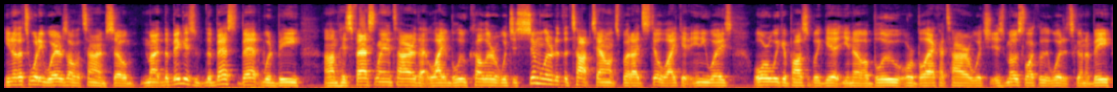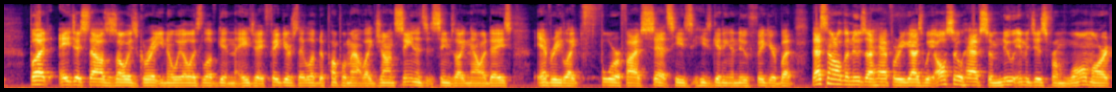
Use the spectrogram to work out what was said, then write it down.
you know that's what he wears all the time. So my the biggest, the best bet would be um, his Fastlane attire, that light blue color, which is similar to the top talents, but I'd still like it anyways. Or we could possibly get, you know, a blue or black attire, which is most likely what it's going to be. But AJ Styles is always great. You know, we always love getting the AJ figures. They love to pump them out like John Cena's. It seems like nowadays, every like four or five sets, he's he's getting a new figure. But that's not all the news I have for you guys. We also have some new images from Walmart.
